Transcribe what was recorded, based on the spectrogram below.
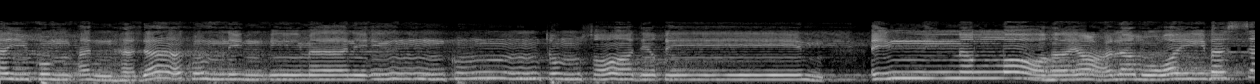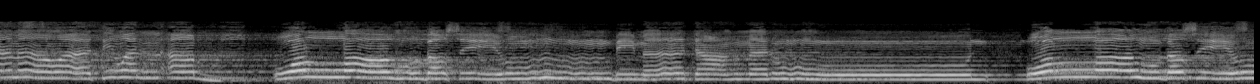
عليكم أن هداكم للإيمان إن كنتم صادقين. إن الله يعلم غيب السماوات والأرض والله بصير بما تعملون. والله بصير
